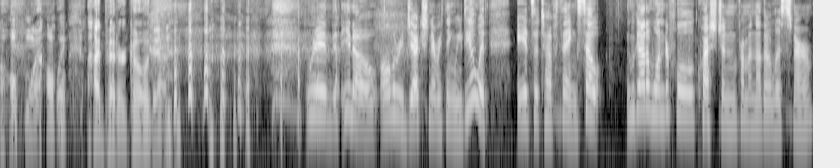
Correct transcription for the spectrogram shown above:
Oh, well, I better go then. with you know all the rejection everything we deal with it's a tough thing. So we got a wonderful question from another listener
